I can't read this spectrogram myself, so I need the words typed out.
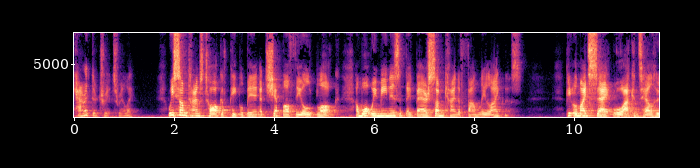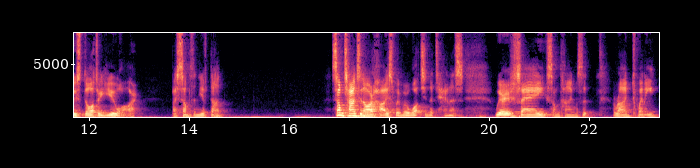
character traits, really. We sometimes talk of people being a chip off the old block, and what we mean is that they bear some kind of family likeness. People might say, Oh, I can tell whose daughter you are by something you've done. Sometimes in our house, when we're watching the tennis, we're say sometimes that around 20,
